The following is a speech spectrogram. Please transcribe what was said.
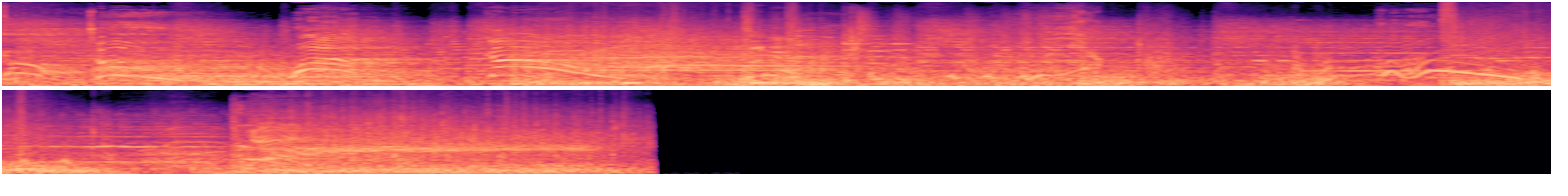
Go! Two!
